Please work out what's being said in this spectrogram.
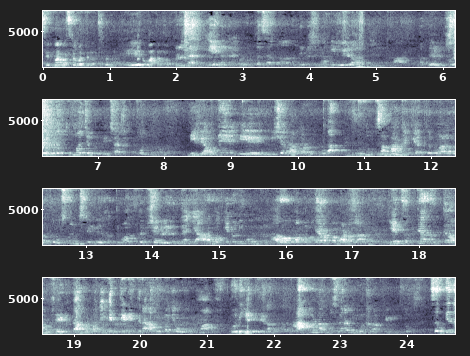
ಸಿನಿಮಾಗೋಸ್ಕರ ಬಂದಿರೋ ನಾನು ಏನು ಮಾತಾಡೋದು? ಸರ್ ಏನಂದ್ರೆ ತಕ್ಷಣ ನೀವು ಹೇಳೋ ಮತ್ತೆ ವಿಷಯಗಳು ತುಂಬಾ ಜನರು ರೀಚ್ ಆಗುತ್ತೆ. ಒಂದು, ನೀವು ಯಾವುದೇ ವಿಷಯ ಮಾತಾಡೋದು ಕೂಡ ಒಂದು ಸಮಾಜಕ್ಕೆ ಹತ್ತಿರವಾದಂತ ವಸ್ತುನಿಷ್ಠೆಗೆ ಹತ್ತಿರವಾದಂತ ವಿಷಯಗಳಿರುತ್ತೆ. ಯಾರ ಬಗ್ಗೆನೂ ನೀವು ಆರೋಪ, ಪ್ರತ್ಯಾರೋಪ ಮಾಡಲ್ಲ. ಏನ್ ಸತ್ಯ ಸತ್ಯಾಂಶ ಇರುತ್ತೆ, ಅದ್ರ ಬಗ್ಗೆ ಎತ್ತಿ ಹಿಡಿತೀರಾ, ಅದ್ರ ಬಗ್ಗೆ ಧ್ವನಿ ಎತ್ತೀರಾ? ಆ ಕಾರಣಕ್ಕೋಸ್ಕರ ನಿಮ್ಮನ್ನ ನಾವು ಕೇಳಿದ್ದು. ಸದ್ಯದ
